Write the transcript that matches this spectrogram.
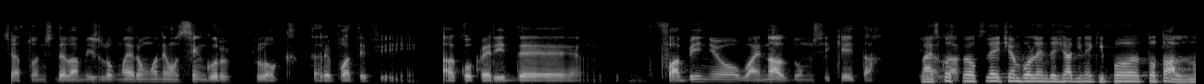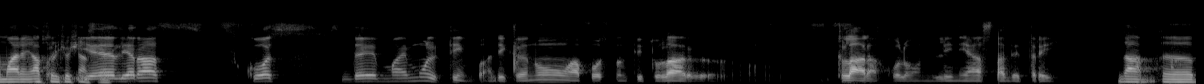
Și atunci de la mijloc mai rămâne un singur loc care poate fi acoperit de Fabinho, Wijnaldum și Keita. L-ai scos pe Oxley Chamberlain deja din echipă total, nu mai are absolut nicio șansă. El era scos de mai mult timp, adică nu a fost un titular clar acolo în linia asta de trei. Da, uh,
